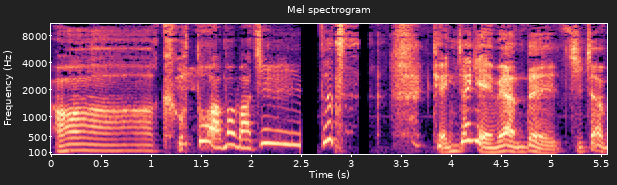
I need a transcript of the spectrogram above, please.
아, 그것도 아마 맞을 듯? 굉장히 애매한데, 진짜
